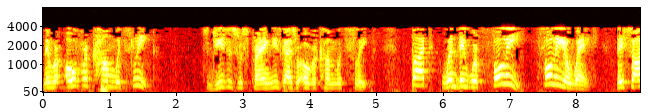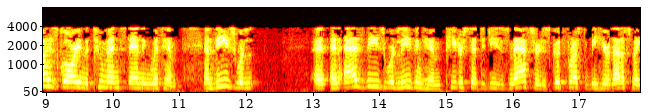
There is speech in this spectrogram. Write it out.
They were overcome with sleep. So Jesus was praying. These guys were overcome with sleep. But when they were fully, fully awake, they saw his glory and the two men standing with him. And these were and, and, as these were leaving him, Peter said to Jesus, Master, it is good for us to be here. Let us make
